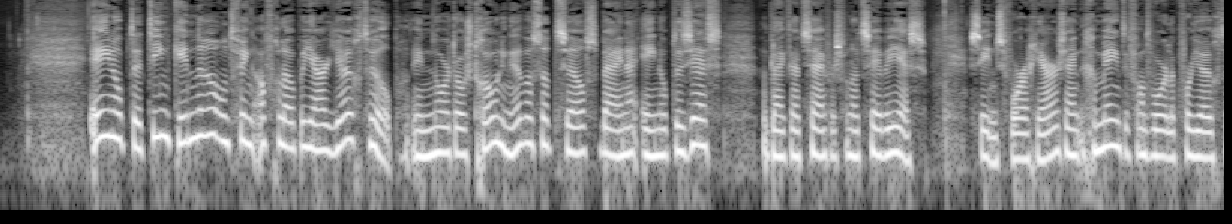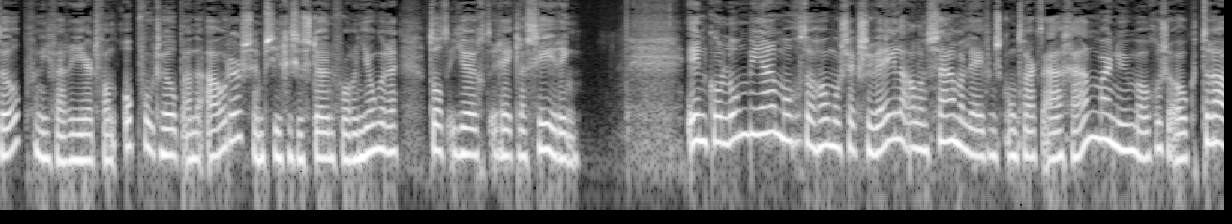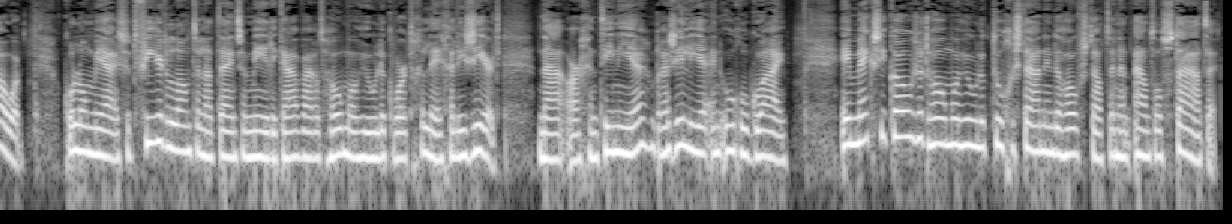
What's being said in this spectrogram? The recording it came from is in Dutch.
1 op de 10 kinderen ontving afgelopen jaar jeugdhulp. In Noordoost-Groningen was dat zelfs bijna 1 op de 6. Dat blijkt uit cijfers van het CBS. Sinds vorig jaar zijn gemeenten verantwoordelijk voor jeugdhulp. Die varieert van opvoedhulp aan de ouders en psychische steun voor een jongere tot jeugdreclassering. In Colombia mochten homoseksuelen al een samenlevingscontract aangaan, maar nu mogen ze ook trouwen. Colombia is het vierde land in Latijns-Amerika waar het homohuwelijk wordt gelegaliseerd, na Argentinië, Brazilië en Uruguay. In Mexico is het homohuwelijk toegestaan in de hoofdstad en een aantal staten.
